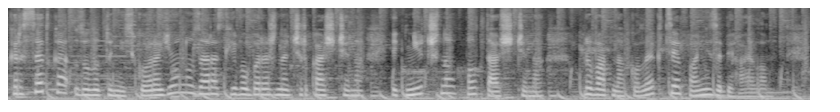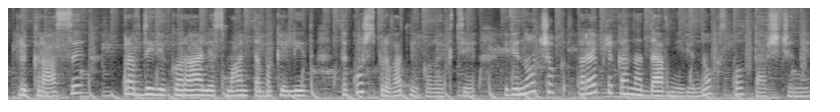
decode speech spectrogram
Керсетка Золотоніського району, зараз лівобережна Черкащина, етнічно Полтавщина, приватна колекція пані Забігайло. Прикраси, правдиві коралі, смаль та бакеліт, також з приватної колекції. Віночок репліка на давній вінок з Полтавщини.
